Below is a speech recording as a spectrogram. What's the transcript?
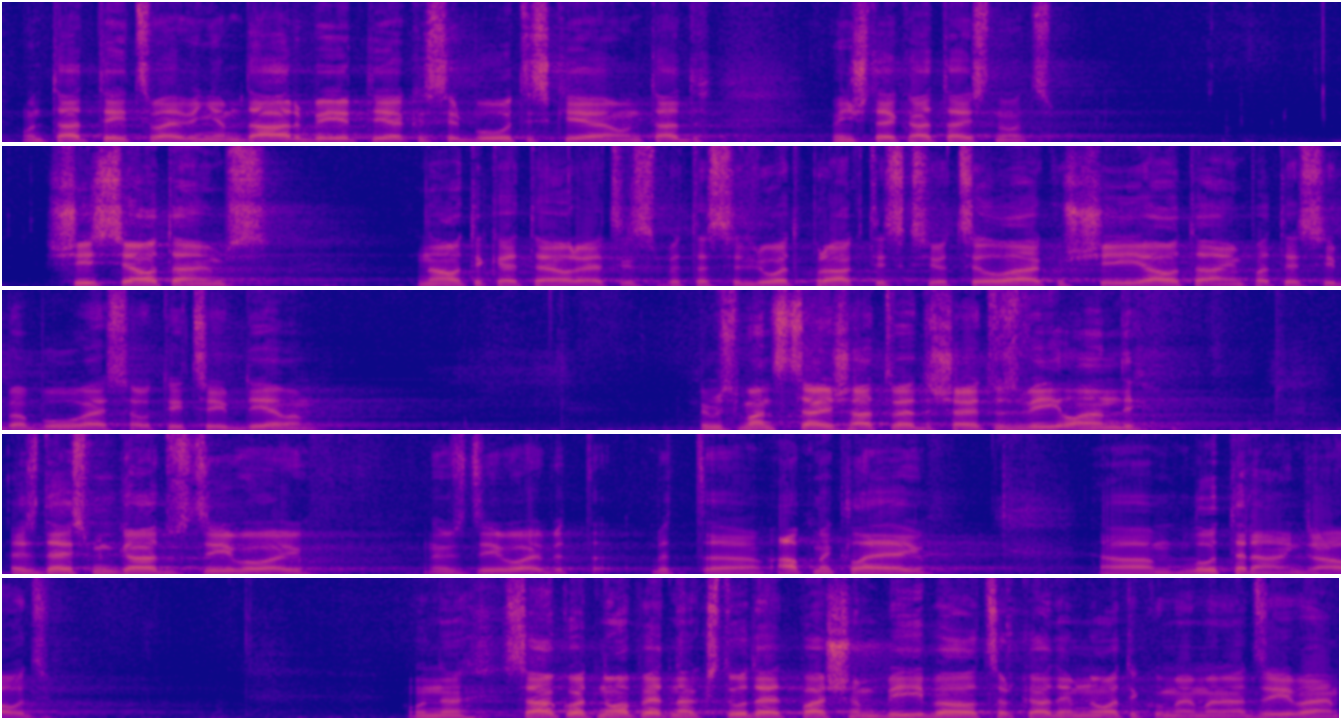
un tad tic, vai viņam darbi ir tie, kas ir būtiskie, un tad viņš tiek attaisnots. Šis jautājums nav tikai teorētisks, bet tas ir ļoti praktisks, jo cilvēku šī jautājuma patiesībā būvē savu ticību Dievam. Pirms mans ceļš atveda šeit uz Vīlandi, es desmit gadus dzīvoju nevis dzīvoju, bet, bet uh, apmeklēju um, Lutāņu draugu. Un, uh, sākot nopietnāk studēt pašam Bībeli ar kādiem notikumiem manā dzīvē,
